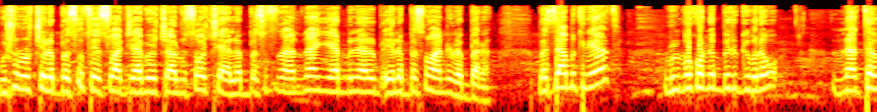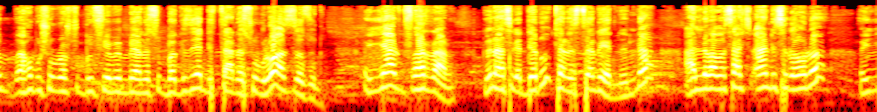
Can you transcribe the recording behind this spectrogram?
ሙሽሮቹ የለበሱት የእሱ አጃቢዎች ያሉ ሰዎች የለበሱት እና የለበስነው አንድ ነበረ። በዛ ምክንያት ሉል መኮንን ብድግ ብለው እናንተም አሁን ሙሽሮቹ ብፌ በሚያነሱበት ጊዜ እንድታነሱ ብለው አዘዙን። እኛ ፈራን፣ ግን አስገደዱ። ተነስተን ሄድን እና አለባበሳችን አንድ ስለሆነ እኛ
